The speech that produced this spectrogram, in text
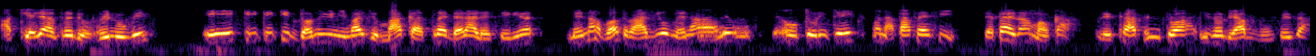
a- qui est en train de renouveler et qui, qui- qui donne une image de marque très belle à l'extérieur. Maintenant, votre radio, maintenant, euh, autorité, on n'a pas fait ci. C'est par exemple mon cas. Le cap et toi, ils ont déjà bouffé ça.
